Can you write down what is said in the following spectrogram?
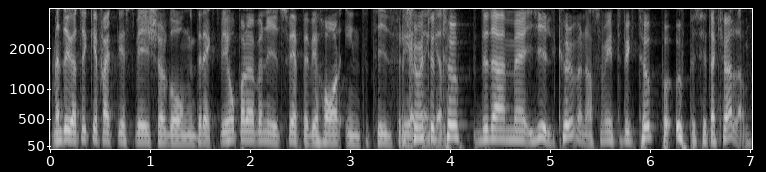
Men du, jag tycker faktiskt vi kör igång direkt. Vi hoppar över nyhetssvepet, vi har inte tid för det Ska vi inte ta upp det där med yieldkurvorna som vi inte fick ta upp på uppesittarkvällen?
